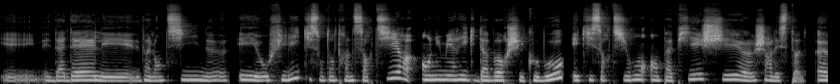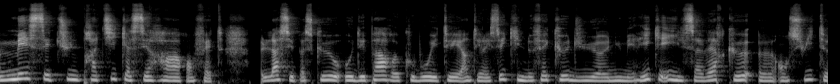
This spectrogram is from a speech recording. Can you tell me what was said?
et, d'Adèle et Valentine et Ophélie qui sont en train de sortir en numérique d'abord chez Kobo et qui sortiront en papier chez Charleston. mais c'est une pratique assez rare en fait. Là c'est parce que au départ Kobo était intéressé qu'il ne fait que du numérique et il s'avère que ensuite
